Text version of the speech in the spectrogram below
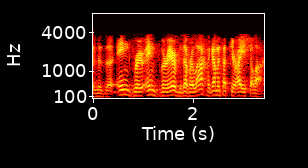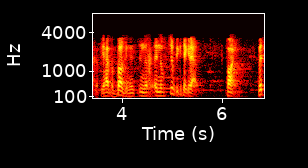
it says, uh, "Ein berer b'davar lach v'gam et hatzir shalach." If you have a bug in the, in the soup, you can take it out. Fine. But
